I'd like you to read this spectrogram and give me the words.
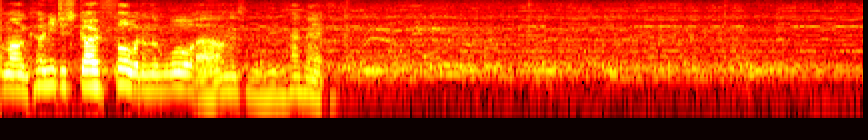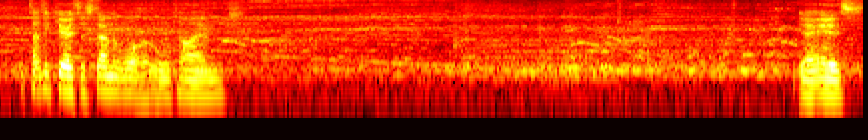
Come on, can you just go forward on the water? Honestly, damn it. It's actually curious to stay on the water at all times. Yeah, it is.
